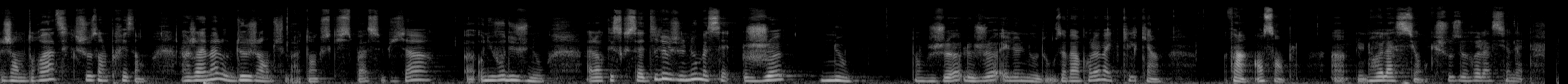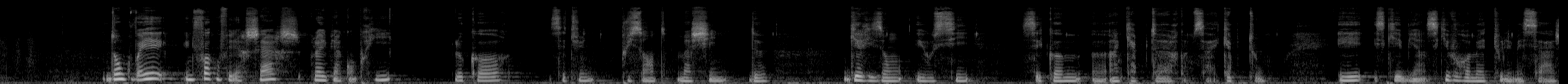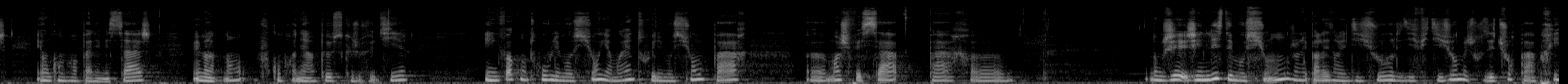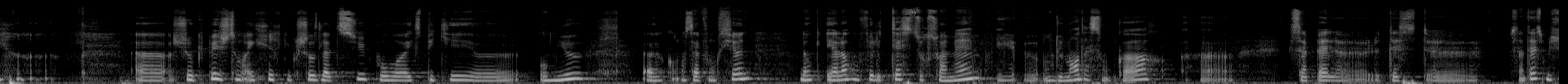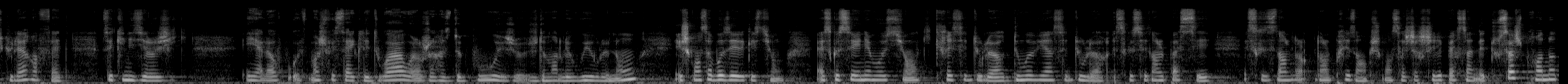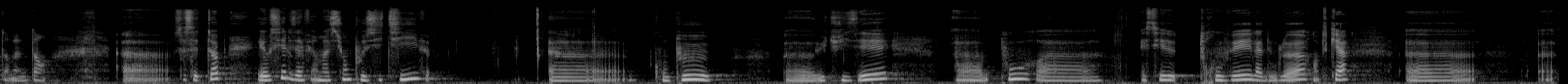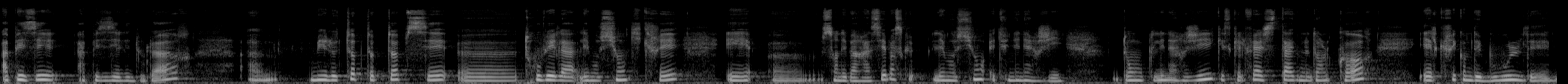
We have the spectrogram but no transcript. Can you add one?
Jambe droite, c'est quelque chose dans le présent. Alors j'avais mal aux deux jambes. Je me suis dit, attends, qu'est-ce qui se passe? C'est bizarre. au niveau du genou. Alors qu'est-ce que ça dit le genou? Ben, C'est je, nous. Donc je, le je et le nous. Donc vous avez un problème avec quelqu'un, enfin ensemble, une relation, quelque chose de relationnel. Donc vous voyez, une fois qu'on fait les recherches, vous l'avez bien compris, le corps, c'est une puissante machine de guérison et aussi c'est comme euh, un capteur comme ça, il capte tout. Et ce qui est bien, c'est qu'il vous remet tous les messages. Et on ne comprend pas les messages, mais maintenant, vous comprenez un peu ce que je veux dire. Et une fois qu'on trouve l'émotion, il y a moyen de trouver l'émotion par moi, je fais ça par... Euh, donc j'ai une liste d'émotions, j'en ai parlé dans les 10 jours, les 10 jours, mais je vous ai toujours pas appris. Euh, je suis occupée justement à écrire quelque chose là-dessus pour expliquer au mieux comment ça fonctionne. Donc, et alors on fait le test sur soi-même et on demande à son corps, ça s'appelle le test, c'est un musculaire en fait, c'est kinésiologique. Et alors, moi, je fais ça avec les doigts, ou alors je reste debout et je, demande le oui ou le non. Et je commence à poser les questions. Est-ce que c'est une émotion qui crée cette douleur? D'où me vient cette douleur? Est-ce que c'est dans le passé? Est-ce que c'est dans, le présent? Puis je commence à chercher les personnes. Et tout ça, je prends note en même temps. Euh, ça, c'est top. Et aussi les affirmations positives euh, qu'on peut euh, utiliser pour essayer de trouver la douleur. En tout cas, apaiser, apaiser les douleurs. Euh, mais le top, top, top, c'est euh, trouver l'émotion qui crée et s'en débarrasser parce que l'émotion est une énergie. Donc l'énergie, qu'est-ce qu'elle fait? Elle stagne dans le corps et elle crée comme des boules. Des...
